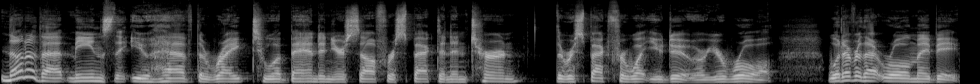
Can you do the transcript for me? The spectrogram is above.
None of that means that you have the right to abandon your self respect and, in turn, the respect for what you do or your role, whatever that role may be.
